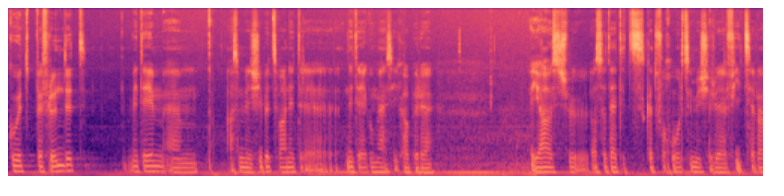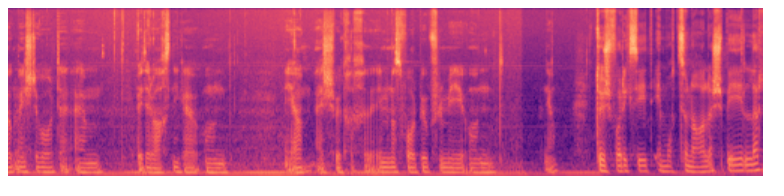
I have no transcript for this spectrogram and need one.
gut befreundet mit ihm. Ähm, also wir schreiben zwar nicht, äh, nicht regelmäßig, aber äh, ja, es ist, also der hat jetzt gerade vor kurzem ist er äh, Vize-Weltmeister geworden ähm, bei den Erwachsenen und ja, er ist wirklich immer noch ein Vorbild für mich und ja. Du hast vorhin gesagt, emotionaler Spieler.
